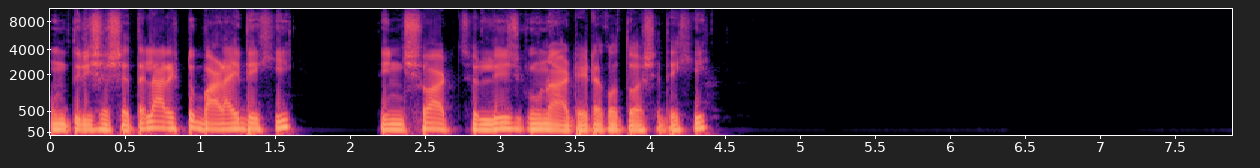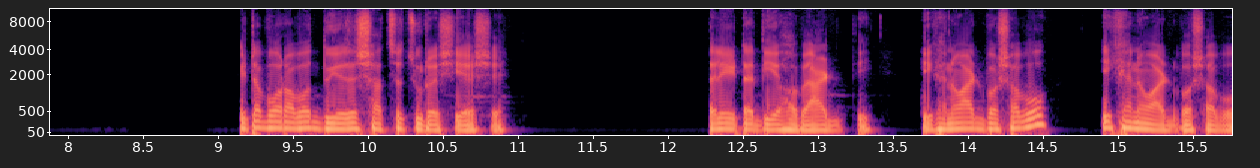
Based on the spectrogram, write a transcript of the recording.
উনত্রিশ আসে। তাহলে আরেকটু বাড়াই দেখি। তিনশো আটচল্লিশ গুণ আট, এটা কত আসে দেখি? এটা বরাবর দুই হাজার সাতশো চুরাশি আসে। তাহলে এটা দিয়ে হবে আট দি এখানেও আট বসাবো, এখানেও আট বসাবো।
